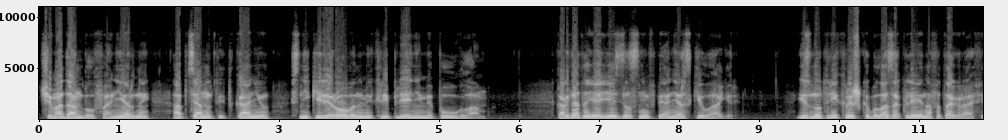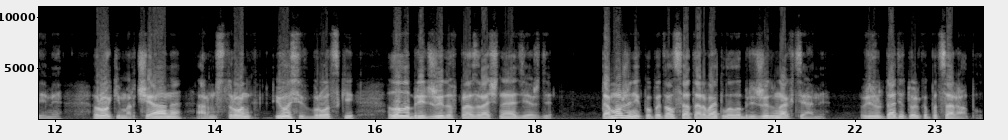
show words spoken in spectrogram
Чемодан был фанерный, обтянутый тканью, с никелированными креплениями по углам. Когда-то я ездил с ним в пионерский лагерь. Изнутри крышка была заклеена фотографиями. Рокки Марчиана, Армстронг, Иосиф Бродский, Лола Бриджида в прозрачной одежде. Таможенник попытался оторвать Лола Бриджиду ногтями. В результате только поцарапал.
